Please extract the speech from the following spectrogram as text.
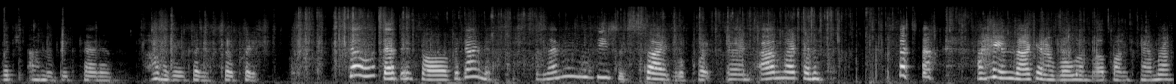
which I'm a big fan of. Oh my goodness, that is so pretty. So that is all the diamonds. So let me move these aside real quick. And I'm not going to, I am not going to roll them up on camera.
